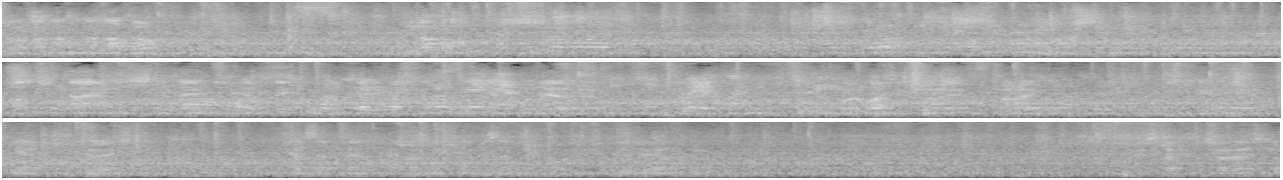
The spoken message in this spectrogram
Co, na, na, na to? No. Czytałem, czytałem ci artykuł na temat Pozdrowienia. młodzieży. Dziękuję Pani. Informacji wczoraj, wczoraj nie czytałeś gazetę, najważniejszą gazetę po 89. Wiesz, tak wczoraj się...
